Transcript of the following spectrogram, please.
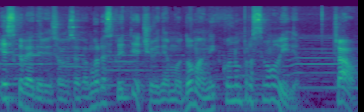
iscrivetevi se non siete ancora iscritti e ci vediamo domani con un prossimo video. Ciao!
